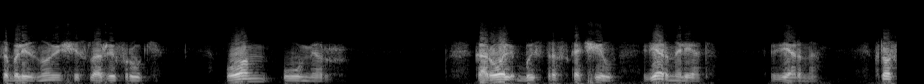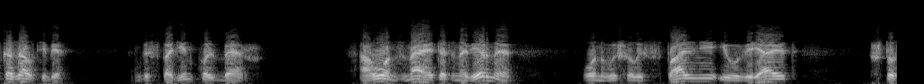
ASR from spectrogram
соболезнующе сложив руки. «Он умер». Король быстро вскочил. «Верно ли это?» «Верно». «Кто сказал тебе?» «Господин Кольбер». «А он знает это, наверное?» Он вышел из спальни и уверяет, что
